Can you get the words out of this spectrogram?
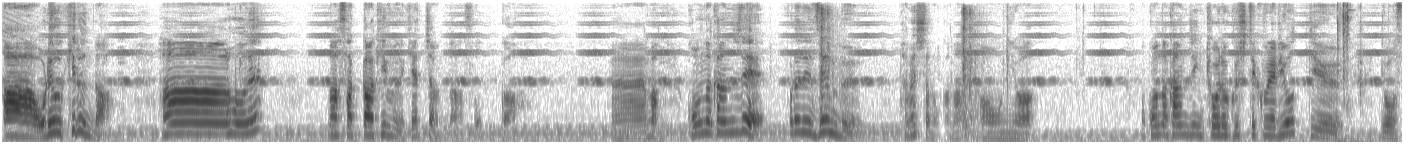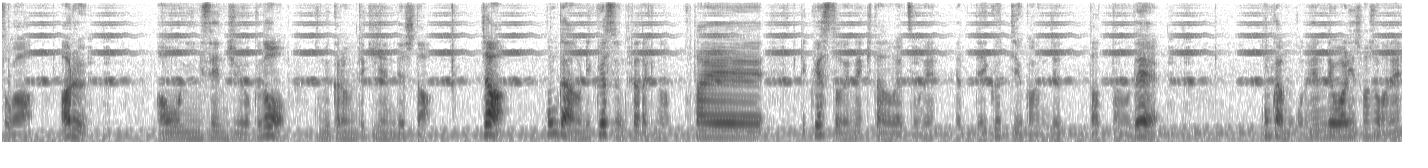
ああ、俺を切るんだ。はー、なるほどね。まあ、サッカー気分で蹴っちゃうんだ。そっか。えー、まあ、こんな感じで、これで全部試したのかな？青鬼は。こんな感じに協力してくれるよっていう要素がある青鬼2016のコミカル無敵編でした。じゃあ、今回あのリクエストに答えたの答え、リクエストでね、来たのやつをね、やっていくっていう感じだったので、今回もこの辺で終わりにしましょうかね。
